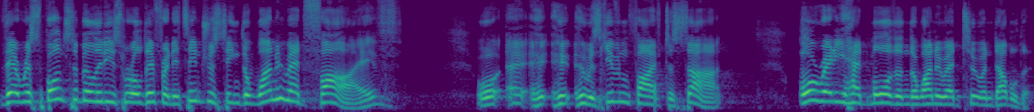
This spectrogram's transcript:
their responsibilities were all different. It's interesting, the one who had five, or uh, who, who was given five to start, already had more than the one who had two and doubled it.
